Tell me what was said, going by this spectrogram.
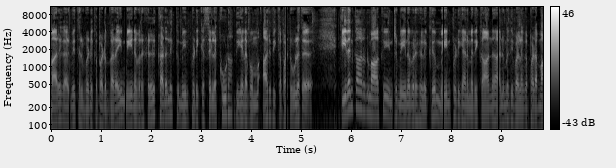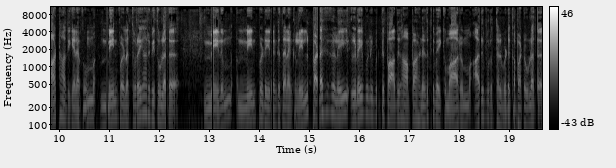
மறு அறிவித்தல் விடுக்கப்படும் வரை மீனவர்கள் கடலுக்கு மீன்பிடிக்க செல்லக்கூடாது எனவும் அறிவிக்கப்பட்டுள்ளது. இதன் காரணமாக இன்று மீனவர்களுக்கு மீன்பிடி அனுமதிக்கான அனுமதி வழங்கப்பட மாட்டாது எனவும் மீன்வளத்துறை அறிவித்துள்ளது. மேலும் மீன்பிடி இறங்குதளங்களில் படகுகளை இடைவெளி விட்டு பாதுகாப்பாக நிறுத்தி வைக்குமாறும் அறிவுறுத்தல் விடுக்கப்பட்டுள்ளது.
